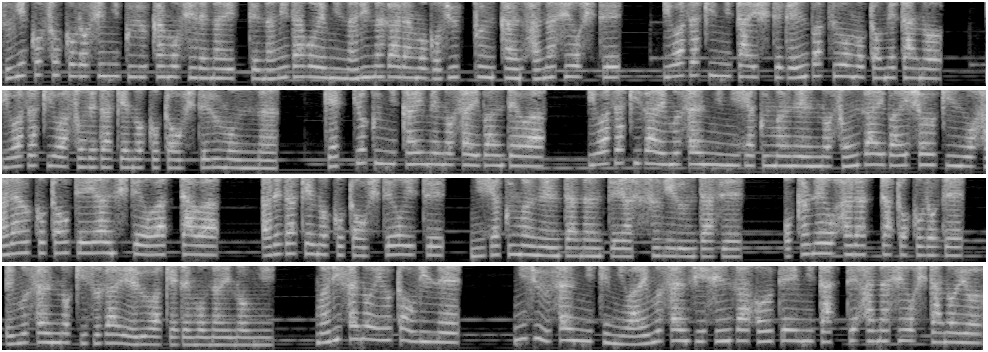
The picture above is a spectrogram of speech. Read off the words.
次こそ殺しに来るかもしれないって涙声になりながらも50分間話をして、岩崎に対して厳罰を求めたの。岩崎はそれだけのことをしてるもんな。結局2回目の裁判では、岩崎が M さんに200万円の損害賠償金を払うことを提案して終わったわ。あれだけのことをしておいて、200万円だなんて安すぎるんだぜ。お金を払ったところで、M さんの傷が癒えるわけでもないのに。マリサの言う通りね。23日には M さん自身が法廷に立って話をしたのよ。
